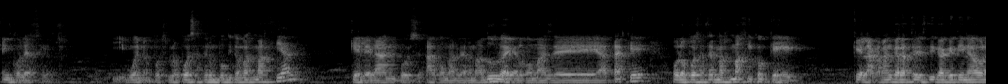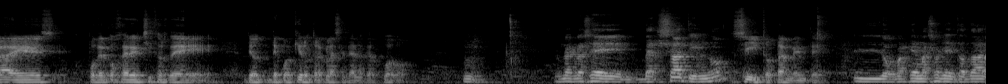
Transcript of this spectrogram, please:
en- colegios. Y bueno, pues lo puedes hacer un poquito más marcial, que le dan pues algo más de armadura y algo más de ataque, o lo puedes hacer más mágico, que, que la gran característica que tiene ahora es poder coger hechizos de, de, de cualquier otra clase de las del juego. Es una clase versátil, ¿no? Sí, totalmente. Lo que es que es más orientada al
